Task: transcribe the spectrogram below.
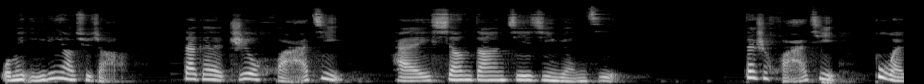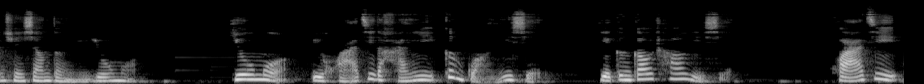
我们一定要去找，大概只有滑稽还相当接近原字，但是滑稽不完全相等于幽默，幽默。比滑稽的含义更广一些，也更高超一些。滑稽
